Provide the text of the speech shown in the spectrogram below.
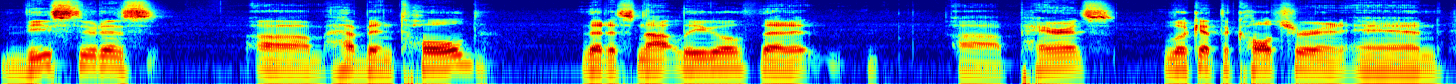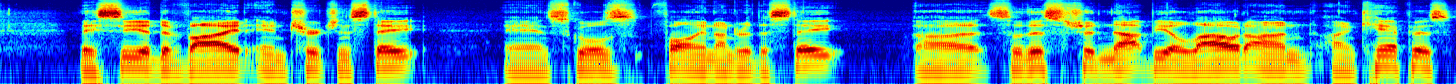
these students um, have been told that it's not legal. That it, uh, parents look at the culture and, and they see a divide in church and state, and schools falling under the state. Uh, so this should not be allowed on on campus.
